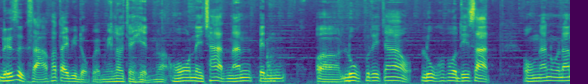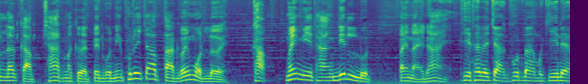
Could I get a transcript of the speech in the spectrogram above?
หรือศึกษาพระไตรปิฎกแบบนี้เราจะเห็นว่าโอ้ในชาตินั้นเป็นเอ่อลูกพุทธเจ้า ลูกพระโพธิสัตว์ องค์นั้นองค์นั้นแล้วกลับชาติมาเกิดเป็นคนนี้พุทธเจ้าตัดไว้หมดเลยครับ ไม่มีทางดิ้นหลุด ไปไหนได้ ที่ท่านอาจารย์พูดมาเมื่อกี้เนี่ย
